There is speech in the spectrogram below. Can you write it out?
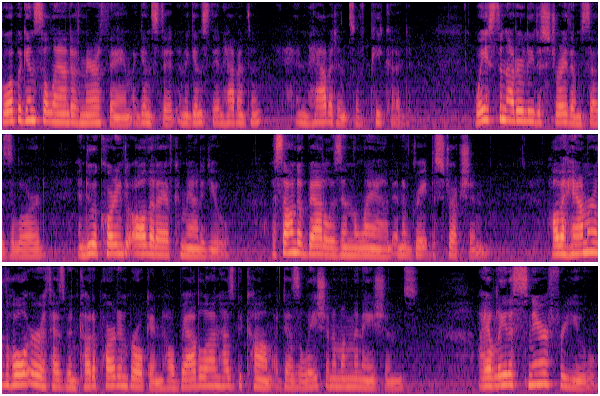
Go up against the land of Merathaim, against it, and against the inhabitant, inhabitants of Pekod. Waste and utterly destroy them, says the Lord, and do according to all that I have commanded you. A sound of battle is in the land, and of great destruction. How the hammer of the whole earth has been cut apart and broken, how Babylon has become a desolation among the nations. I have laid a snare for you.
